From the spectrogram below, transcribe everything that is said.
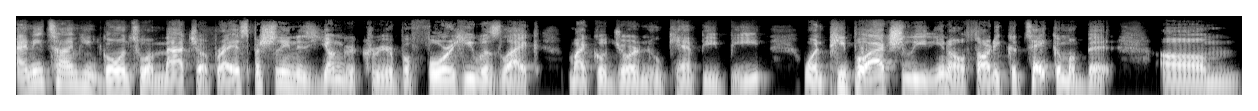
anytime he'd go into a matchup right especially in his younger career before he was like michael jordan who can't be beat when people actually you know thought he could take him a bit um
